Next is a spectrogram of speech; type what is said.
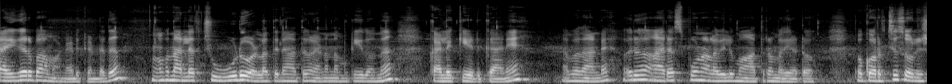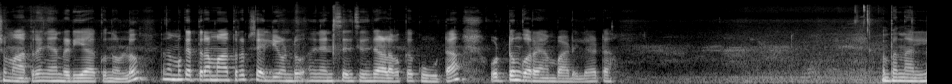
ടൈഗർ ബാമാണ് എടുക്കേണ്ടത്. അപ്പോൾ നല്ല ചൂട് വെള്ളത്തിനകത്ത് വേണം നമുക്ക് ഇതൊന്ന് കലക്കിയെടുക്കാനേ. അപ്പോൾ അതാണ്ട് ഒരു അര സ്പൂൺ അളവിൽ മാത്രം മതി കേട്ടോ. അപ്പോൾ കുറച്ച് സൊല്യൂഷൻ മാത്രമേ ഞാൻ റെഡിയാക്കുന്നുള്ളൂ അപ്പോൾ നമുക്ക് എത്രമാത്രം ശല്യം ഉണ്ടോ അതിനനുസരിച്ച് ഇതിന്റെ അളവൊക്കെ കൂട്ടാം. ഒട്ടും കുറയാൻ പാടില്ല കേട്ടോ. അപ്പം നല്ല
